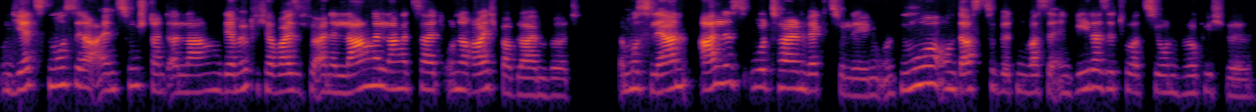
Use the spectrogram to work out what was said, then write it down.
Und jetzt muss er einen Zustand erlangen, der möglicherweise für eine lange, lange Zeit unerreichbar bleiben wird. Er muss lernen, alles Urteilen wegzulegen und nur um das zu bitten, was er in jeder Situation wirklich will.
